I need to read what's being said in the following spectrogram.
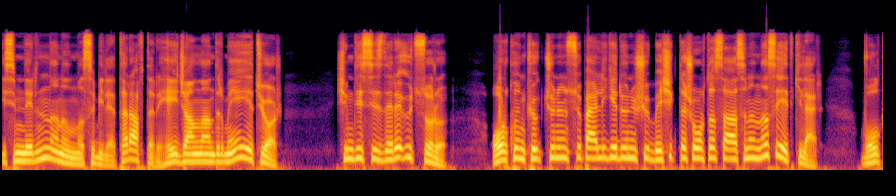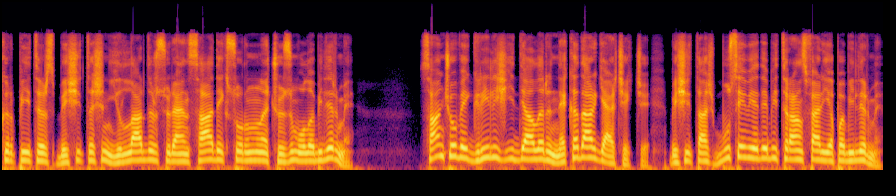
isimlerinin anılması bile taraftarı heyecanlandırmaya yetiyor. Şimdi sizlere 3 soru. Orkun Kökçü'nün Süper Lig'e dönüşü Beşiktaş orta sahasını nasıl etkiler? Volker Peters, Beşiktaş'ın yıllardır süren Sadek sorununa çözüm olabilir mi? Sancho ve Grealish iddiaları ne kadar gerçekçi? Beşiktaş bu seviyede bir transfer yapabilir mi?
